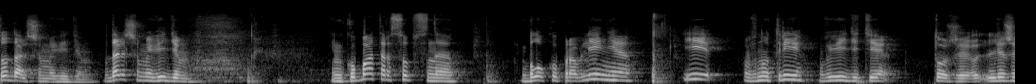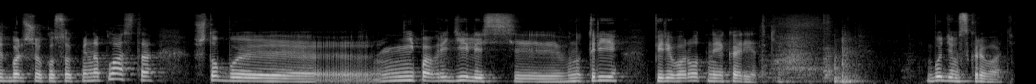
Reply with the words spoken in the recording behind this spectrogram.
Что дальше мы видим? Дальше мы видим инкубатор, собственно, блок управления. И внутри вы видите тоже лежит большой кусок пенопласта, чтобы э, не повредились э, внутри переворотные каретки. Будем вскрывать.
